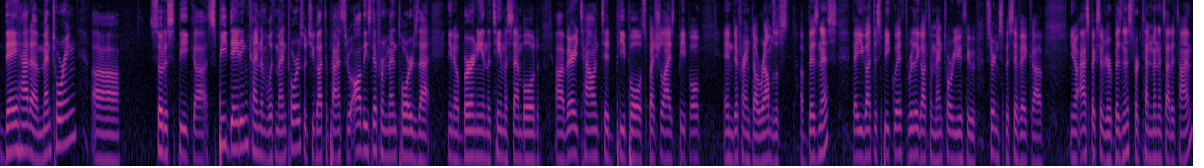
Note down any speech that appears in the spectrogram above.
they had a mentoring, uh, so to speak, uh, speed dating kind of with mentors, which you got to pass through all these different mentors that you know Bernie and the team assembled. Uh, very talented people, specialized people in different uh, realms of of business that you got to speak with. Really got to mentor you through certain specific, uh, you know, aspects of your business for ten minutes at a time.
